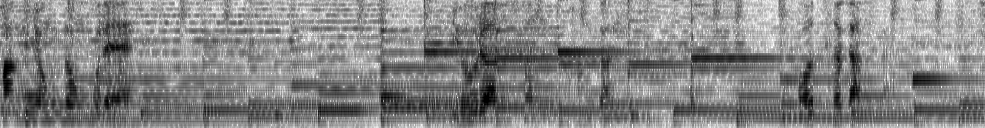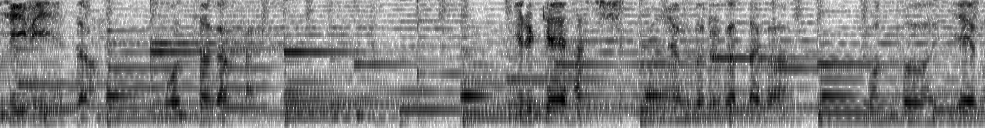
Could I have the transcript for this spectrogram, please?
황룡동굴의 유람선 관광입니다. 모터관광 12인승 모터관광 이렇게 한 10분 정도를 갖다가 모터 여행을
